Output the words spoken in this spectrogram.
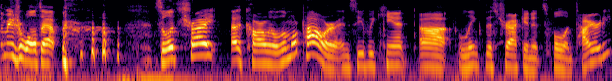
A major wall tap. So let's try a car with a little more power and see if we can't uh, link this track in its full entirety.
